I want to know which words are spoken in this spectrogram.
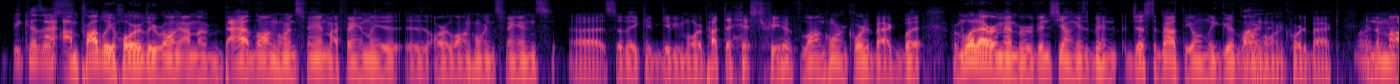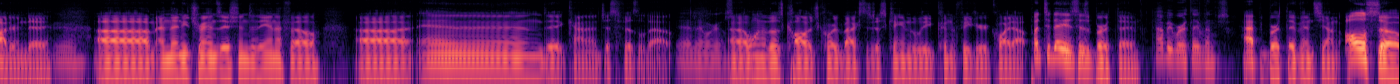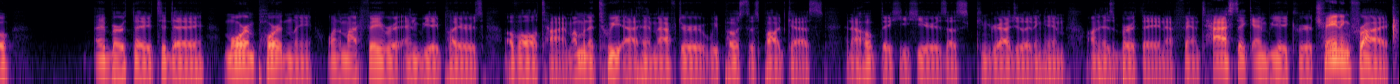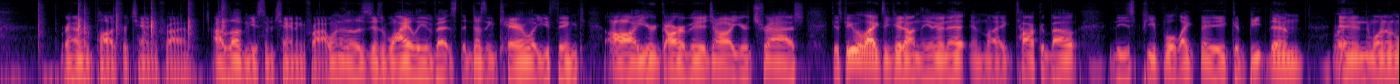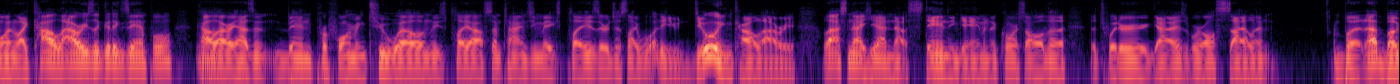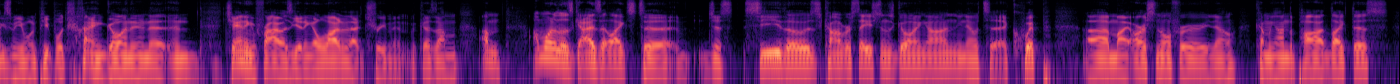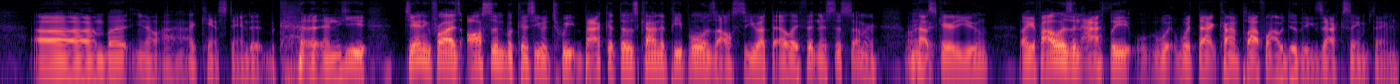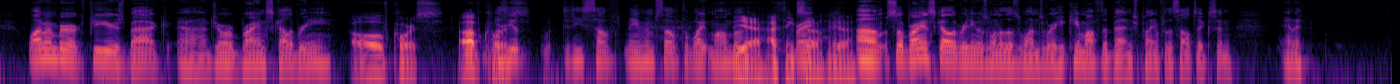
because I, I'm probably horribly wrong. I'm a bad Longhorns fan. My family is, is are Longhorns fans, uh, so they could give you more about the history of Longhorn quarterback. But from what I remember, Vince Young has been just about the only good Modern Longhorn day. quarterback Modern in the day, modern day. yeah. Um, and then he transitioned to the NFL, uh, and it kind of just fizzled out. Yeah, it didn't work out. so Uh, one of those college quarterbacks that just came to the league, couldn't figure it quite out. But today is his birthday. Happy birthday, Vince. Happy birthday, Vince Young. Also, a birthday today. More importantly, one of my favorite NBA players of all time. I'm going to tweet at him after we post this podcast, and I hope that he hears us congratulating him on his birthday and a fantastic NBA career. Channing Frye. Round of applause for Channing Frye. I love me some Channing Frye. One of those just wily vets that doesn't care what you think. Oh, you're garbage. Oh, you're trash. Because people like to get on the internet and like talk about these people like they could beat them. Right. And one on one, like Kyle Lowry's a good example. Kyle Mhm. Lowry hasn't been performing too well in these playoffs. Sometimes he makes plays that are just like, what are you doing, Kyle Lowry? Last night he had an outstanding game, and of course all the the Twitter guys were all silent. But that bugs me when people try and go on the internet and Channing Frye was getting a lot of that treatment because I'm I'm I'm one of those guys that likes to just see those conversations going on, you know, to equip uh, my arsenal for you know coming on the pod like this. Um, but you know, I, I can't stand it. Because, and he, Channing Frye is awesome because he would tweet back at those kind of people. As I'll see you at the LA Fitness this summer. I'm not scared of you. Like if I was an athlete w- with that kind of platform, I would do the exact same thing. Well, I remember a few years back. Uh, do you remember Brian Scalabrine? Oh, of course, of course. He, did he self name himself the White Mamba? yeah, I think right? so. Yeah. Um, so Brian Scalabrine was one of those ones where he came off the bench playing for the Celtics, and and it,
